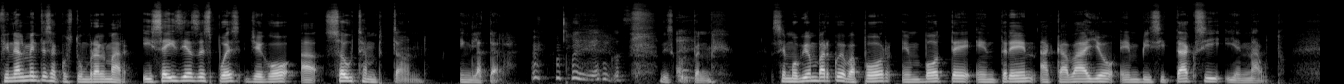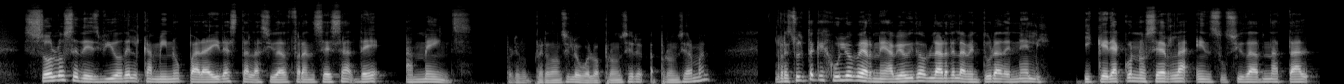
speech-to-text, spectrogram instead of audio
Finalmente se acostumbró al mar y seis días después llegó a Southampton, Inglaterra. Muy bien, Gus. Discúlpenme. Se movió en barco de vapor, en bote, en tren, a caballo, en bicitaxi y en auto. Solo se desvió del camino para ir hasta la ciudad francesa de Amiens. Perdón si lo vuelvo a pronunciar, a pronunciar mal. Resulta que Julio Verne había oído hablar de la aventura de Nelly y quería conocerla en su ciudad natal,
